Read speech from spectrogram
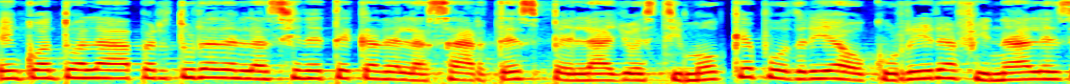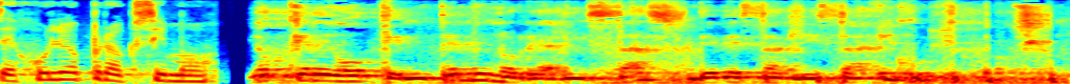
En cuanto a la apertura de la Cineteca de las Artes, Pelayo estimó que podría ocurrir a finales de julio próximo. Yo creo que en términos realistas debe estar lista en julio próximo,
